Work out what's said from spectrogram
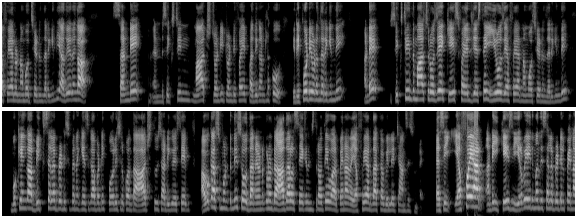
ఎఫ్ఐఆర్లు నమోదు చేయడం జరిగింది. అదేవిధంగా Sunday and sixteen March twenty twenty five పది గంటలకు రిపోర్ట్ ఇవ్వడం జరిగింది. అంటే సిక్స్టీన్త్ మార్చ్ రోజే కేసు ఫైల్ చేస్తే ఈ రోజు ఎఫ్ఐఆర్ నమోదు చేయడం జరిగింది. ముఖ్యంగా బిగ్ సెలబ్రిటీస్ పైన కేసు కాబట్టి పోలీసులు కొంత ఆచితూచి అడిగి వేసే అవకాశం ఉంటుంది. సో దాని వెనుక ఆధారాలు సేకరించిన తర్వాత వారిపైన ఎఫ్ఐఆర్ దాకా వెళ్ళే ఛాన్సెస్ ఉంటాయి. ఎస్ ఎఫ్ఐఆర్ అంటే ఈ కేసు ఇరవై ఐదు మంది సెలబ్రిటీల పైన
